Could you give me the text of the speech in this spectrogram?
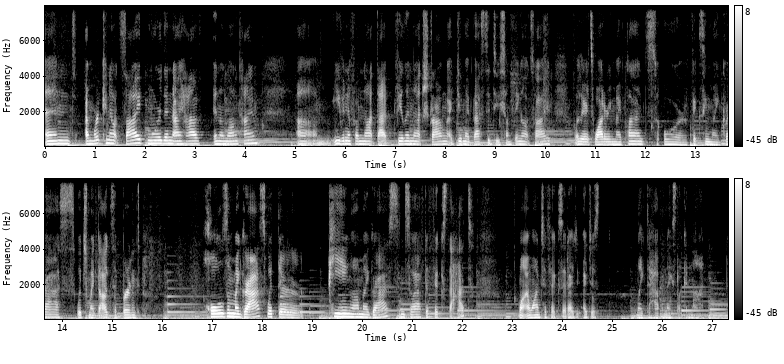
And I'm working outside more than I have in a long time. Um, even if I'm not that feeling that strong, I do my best to do something outside, whether it's watering my plants or fixing my grass, which my dogs have burned holes in my grass with their peeing on my grass, and so I have to fix that. Well, I want to fix it. I, I just like to have a nice looking lawn.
